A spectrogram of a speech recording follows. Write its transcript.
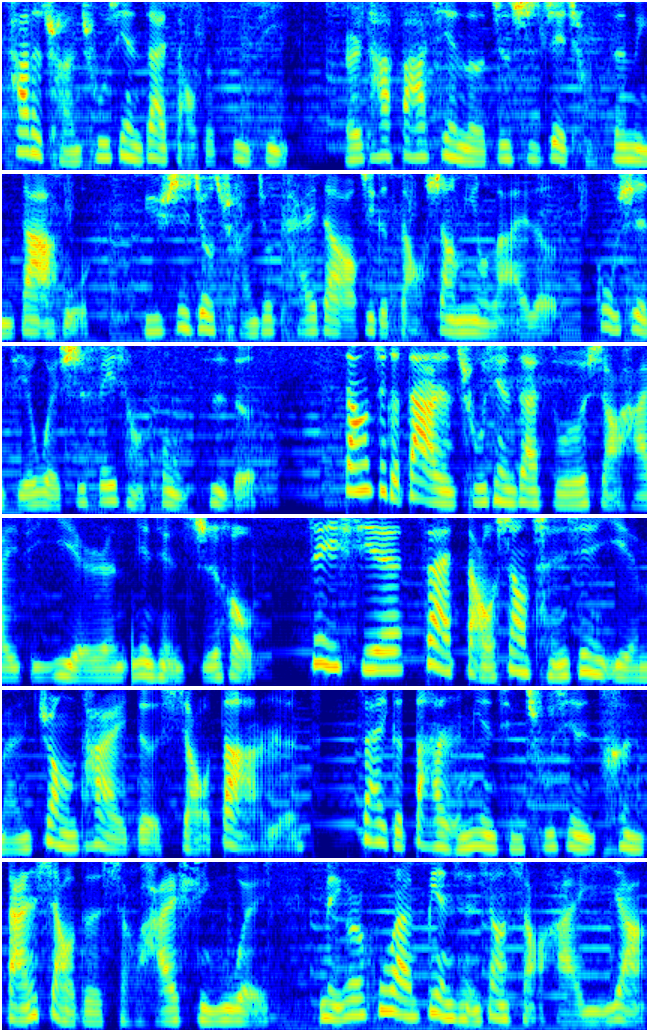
他的船出现在岛的附近。而他发现了就是这场森林大火，于是就船就开到这个岛上面来了。故事的结尾是非常讽刺的。当这个大人出现在所有小孩以及野人面前之后，这些在岛上呈现野蛮状态的小大人，在一个大人面前出现很胆小的小孩行为，每个人忽然变成像小孩一样。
